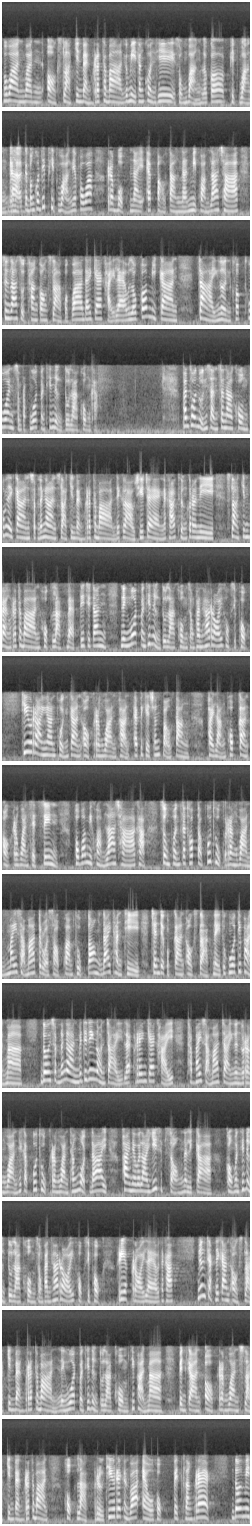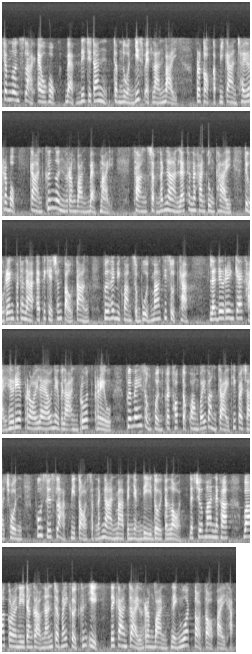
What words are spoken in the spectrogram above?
เมื่อวานวันออกสลากกินแบ่งรัฐบาลก็มีทั้งคนที่สมหวังแล้วก็ผิดหวังนะคะค่ะแต่บางคนที่ผิดหวังเนี่ยเพราะว่าระบบในแอปเป่าตังค์นั้นมีความล่าช้า ซึ่งล่าสุดทางกองสลากบอกว่าได้แก้ไขแล้ว แล้วก็มีการจ่ายเงินครบถ้วนสำหรับงวดวันที่ 1 ตุลาคมค่ะ พันโทหนุนสันสนาคมผู้อำนวยการสำนักงานสลากกินแบ่งรัฐบาลได้กล่าวชี้แจงนะคะ ถึงกรณีสลากกินแบ่งรัฐบาล 6 หลักแบบดิจิตัล ในงวดวันที่ 1 ตุลาคม 2566 ที่รายงานผลการออกรางวัลผ่านแอปพลิเคชันเป๋าตังค์ภายหลังพบการออกรางวัลเสร็จสิ้น พบว่ามีความล่าช้าค่ะ ส่งผลกระทบต่อผู้ถูกรางวัลไม่สามารถตรวจสอบความถูกต้องได้ทันที เช่นเดียวกับการออกสลากในทุกงวดที่ผ่านมา โดยสำนักงานไม่ได้นิ่งนอนใจและเร่งแก้ไขทำให้สามารถจ่ายเงินรางวัลให้กับผู้ถูกรางวัลทั้งหมดได้ ภายในเวลา 22 นาฬิกาของวันที่ 1 ตุลาคม 2566 เรียบร้อยแล้วนะคะ เนื่องจากในการออกสลากกินแบ่งรัฐบาล ในงวดวันที่ 1 ตุลาคมที่ผ่านมา เป็นการออกรางวัลสลากกินแบ่งรัฐบาล 6 หลัก หรือที่เรียกกันว่า L6 เป็นครั้งแรก โดยมีจำนวนสลาก L6 แบบดิจิตัลจำนวน 21 ล้านใบ ประกอบกับมีการใช้ระบบการขึ้นเงินรางวัลแบบใหม่ทางสำนักงานและธนาคารกรุงไทย จึงเร่งพัฒนาแอปพลิเคชันเป๋าตังเพื่อให้มีความสมบูรณ์มากที่สุดค่ะ และได้เร่งแก้ไขให้เรียบร้อยแล้วในเวลาอันรวดเร็ว เพื่อไม่ให้ส่งผลกระทบต่อความไว้วางใจที่ประชาชน ผู้ซื้อสลากมีต่อสำนักงานมาเป็นอย่างดีโดยตลอด และเชื่อมั่นนะคะ ว่ากรณีดังกล่าวนั้นจะไม่เกิดขึ้นอีกในการจ่ายรางวัลในงวดต่อๆไปค่ะ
